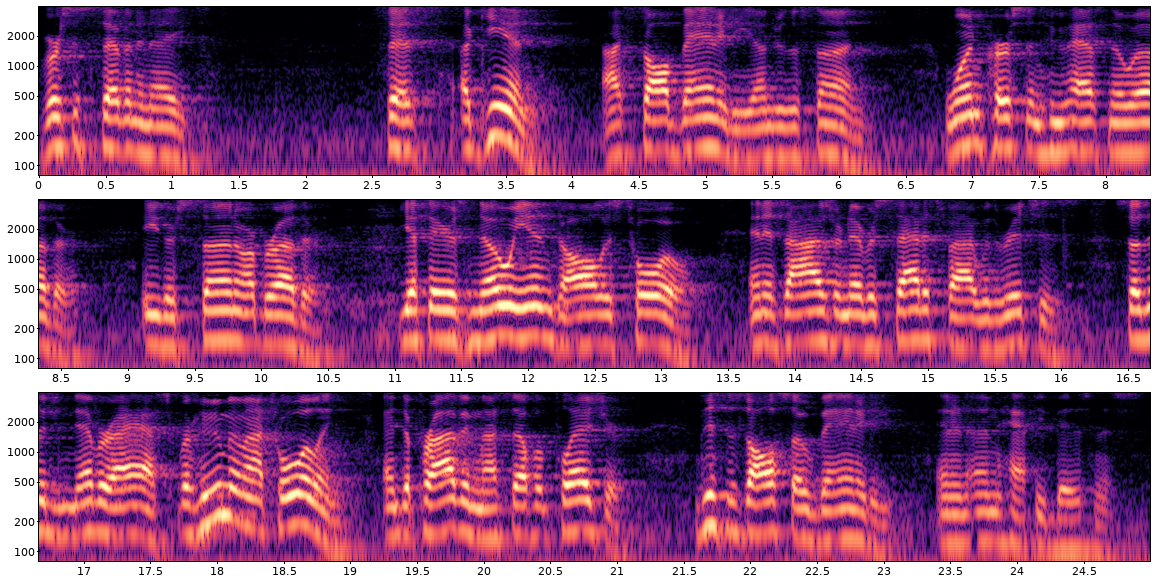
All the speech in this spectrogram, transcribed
Verses 7 and 8 says, Again, I saw vanity under the sun, one person who has no other, either son or brother. Yet there is no end to all his toil, and his eyes are never satisfied with riches, so that he never asks, For whom am I toiling and depriving myself of pleasure? This is also vanity and an unhappy business.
